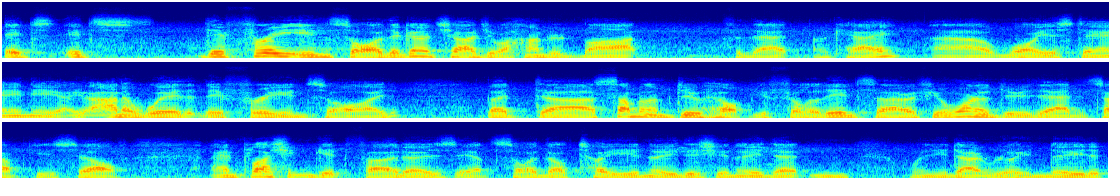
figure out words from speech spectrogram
It's it's they're free inside. They're going to charge you 100 baht for that, okay, uh, while you're standing there. You're unaware that they're free inside, but uh, some of them do help you fill it in. So if you want to do that, it's up to yourself. And plus, you can get photos outside. They'll tell you you need this, you need that, and when you don't really need it.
